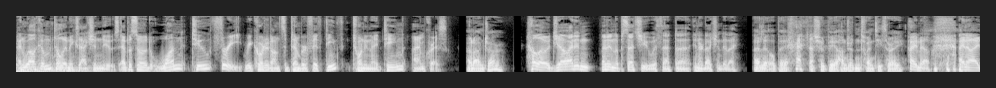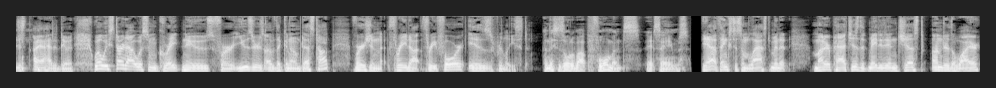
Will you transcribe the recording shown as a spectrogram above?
and welcome to Linux Action News, episode 123, recorded on September 15th, 2019. I'm Chris. And I'm Joe. Hello, Joe. I didn't I didn't upset you with that uh, introduction, did I? A little bit. it should be 123. I know. I know. I just, I had to do it. Well, we start out with some great news for users of the GNOME desktop. Version 3.34 is released. And this is all about performance, it seems. Yeah, thanks to some last minute mutter patches that made it in just under the wire,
